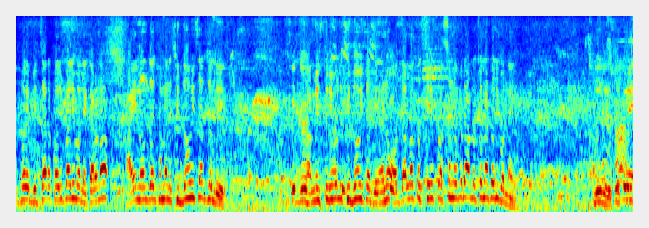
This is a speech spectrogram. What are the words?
ଉପରେ ବିଚାର କରିପାରିବନି କାରଣ ଆଇନ ଅନୁଯାୟୀ ସେମାନେ ସିଦ୍ଧ ହୋଇସାରିଛନ୍ତି ସ୍ୱାମୀ ସ୍ତ୍ରୀ ବୋଲି ସିଦ୍ଧ ହୋଇସାରିଛନ୍ତି ଏଣୁ ଅଦାଲତ ସେଇ ପ୍ରସଙ୍ଗ ଉପରେ ଆଲୋଚନା କରିବ ନାହିଁ ବୁଝିଲେ ସେଥିପାଇଁ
